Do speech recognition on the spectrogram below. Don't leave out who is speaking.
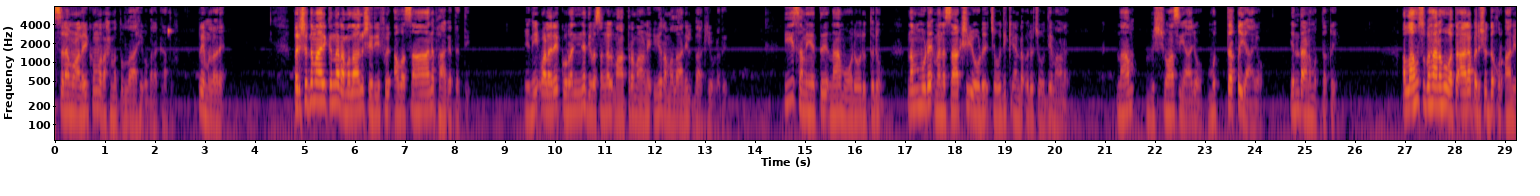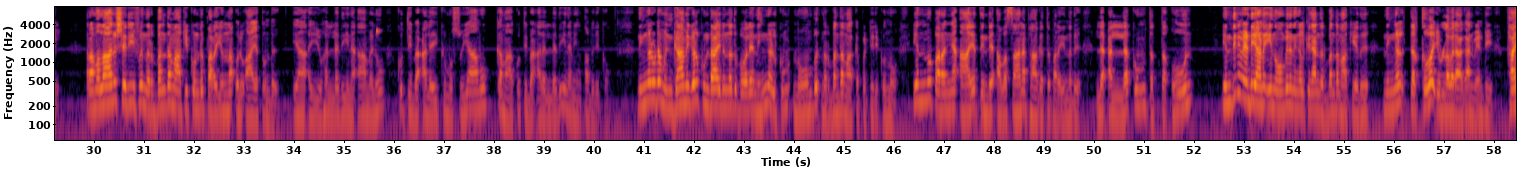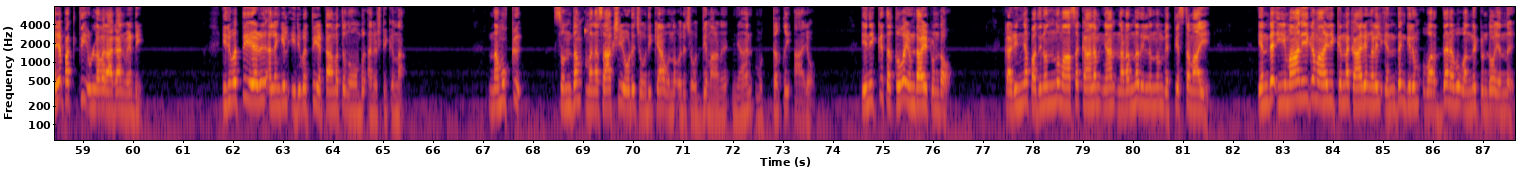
Speaker 1: അസ്സലാമു വലൈക്കും വറഹമത്തല്ലാഹി വബർക്കാത്തു പ്രിയമുള്ളവരെ പരിശുദ്ധമായിരിക്കുന്ന റമദാനു ഷെരീഫ് അവസാന ഭാഗത്തെത്തി. ഇനി വളരെ കുറഞ്ഞ ദിവസങ്ങൾ മാത്രമാണ് ഈ റമദാനിൽ ബാക്കിയുള്ളത്. ഈ സമയത്ത് നാം ഓരോരുത്തരും നമ്മുടെ മനസാക്ഷിയോട് ചോദിക്കേണ്ട ഒരു ചോദ്യമാണ് നാം വിശ്വാസിയായോ മുത്തഖിയായോ? എന്താണ് മുത്തഖി? അള്ളാഹു സുബാനഹു വത്ത ആല പരിശുദ്ധ ഖുർആാനിൽ റമലാനു ഷെരീഫ് നിർബന്ധമാക്കിക്കൊണ്ട് പറയുന്ന ഒരു ആയത്തുണ്ട്. യാ അയ്യുഹല്ലദീന കമാ അലല്ലദീന മിൻ നിങ്ങളുടെ മുൻഗാമികൾക്കുണ്ടായിരുന്നതുപോലെ നിങ്ങൾക്കും നോമ്പ് നിർബന്ധമാക്കപ്പെട്ടിരിക്കുന്നു എന്നു പറഞ്ഞ ആയത്തിന്റെ അവസാന ഭാഗത്ത് പറയുന്നത് എന്തിനു വേണ്ടിയാണ് ഈ നോമ്പിനെ നിങ്ങൾക്ക് ഞാൻ നിർബന്ധമാക്കിയത്? നിങ്ങൾ തെക്കുവയുള്ളവരാകാൻ വേണ്ടി ഭയഭക്തി ഉള്ളവരാകാൻ വേണ്ടി. ഇരുപത്തിയേഴ് അല്ലെങ്കിൽ ഇരുപത്തിയെട്ടാമത്തെ നോമ്പ് അനുഷ്ഠിക്കുന്ന നമുക്ക് സ്വന്തം മനസാക്ഷിയോട് ചോദിക്കാവുന്ന ഒരു ചോദ്യമാണ് ഞാൻ മുത്തഖി ആയോ? എനിക്ക് തക്കുവയുണ്ടായിട്ടുണ്ടോ കഴിഞ്ഞ പതിനൊന്ന് മാസക്കാലം ഞാൻ നടന്നതിൽ നിന്നും വ്യത്യസ്തമായി എന്റെ ഈമാനീകമായിരിക്കുന്ന കാര്യങ്ങളിൽ എന്തെങ്കിലും വർധനവ് വന്നിട്ടുണ്ടോ എന്ന്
